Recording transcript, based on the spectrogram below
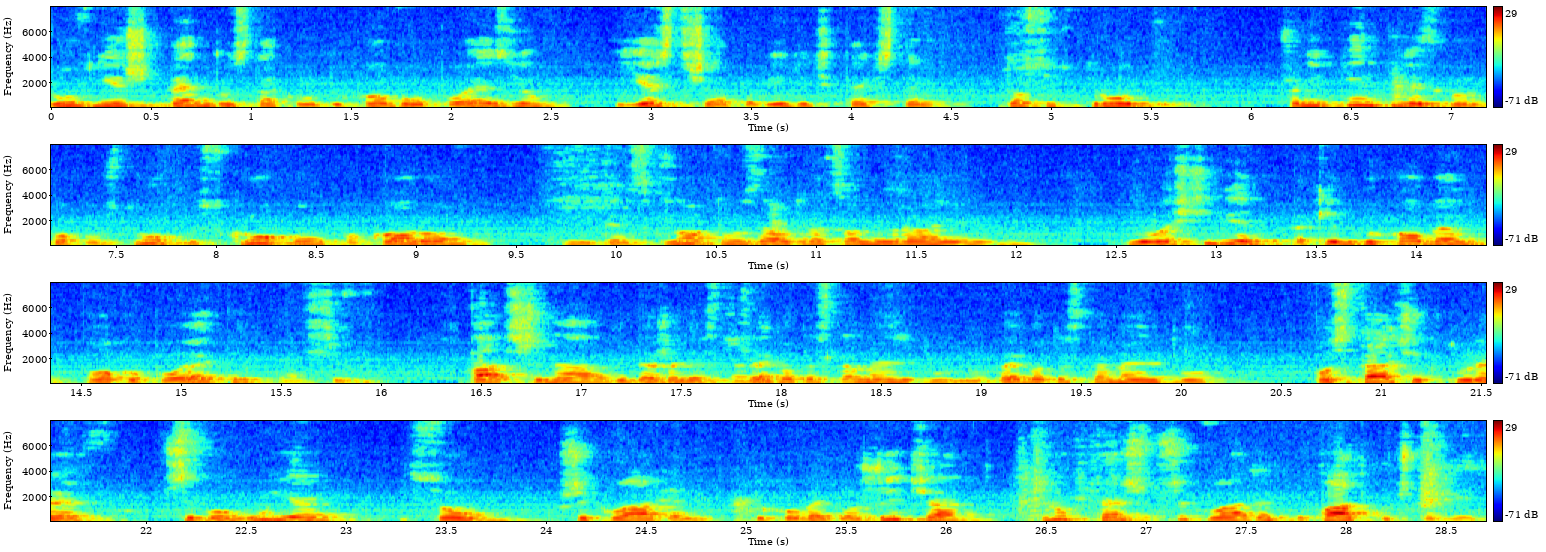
również będąc taką duchową poezją jest, trzeba powiedzieć, tekstem dosyć trudnym. Przeniknięty jest głęboką skruchą, pokorą tęsknotą za utraconym rajem. I właściwie takie duchowe oko poety znaczy patrzy na wydarzenia Starego Testamentu, Nowego Testamentu, postaci, które przywołuje, są przykładem duchowego życia lub też przykładem upadku człowieka.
